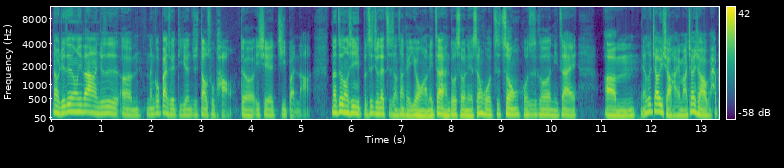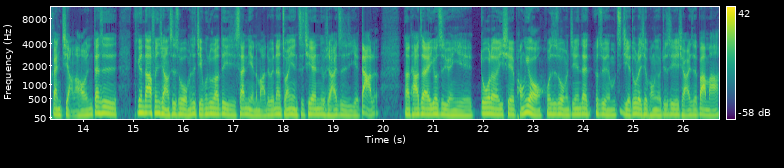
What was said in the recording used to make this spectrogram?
那我觉得这些东西当然就是呃能够伴随敌人就是到处跑的一些基本啦。那这东西不是就在职场上可以用啊？你在很多时候你的生活之中，或者是说你在嗯，你要说教育小孩嘛，教育小孩还不敢讲了哈。但是跟大家分享是说，我们这节目录到第三年了嘛，对不对？那转眼之间，有小孩子也大了。那他在幼稚园也多了一些朋友，或者说我们今天在幼稚园，我们自己也多了一些朋友，就是一些小孩子的爸妈。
